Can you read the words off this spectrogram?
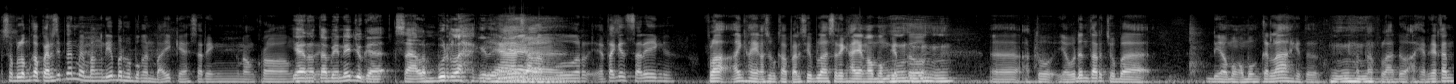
sebelum ke Persib kan memang dia berhubungan baik ya, sering nongkrong. Ya notabene juga salembur lah gitu Ya, ya. salambur. Eta gitu sering. Fla, aing hayang asup ka Persib lah, sering hayang ngomong gitu. Eh, atau ya udah ntar coba dia ngomong-ngomongkan lah gitu. Kata Vlado akhirnya kan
